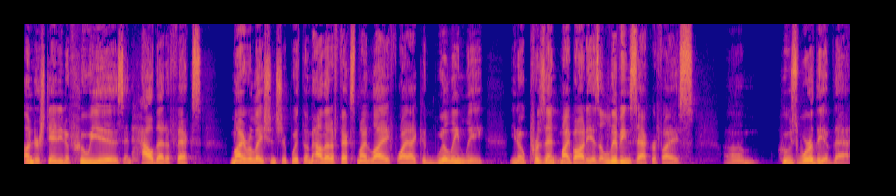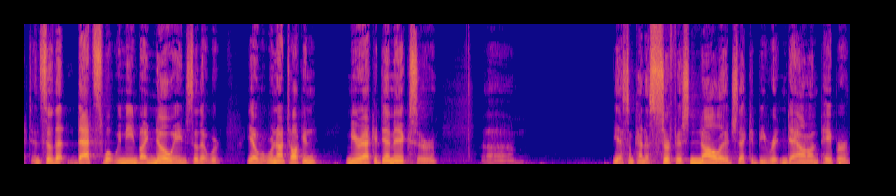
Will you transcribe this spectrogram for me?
understanding of who he is and how that affects my relationship with him, how that affects my life, why I could willingly, you know, present my body as a living sacrifice. Um, who's worthy of that? And so that that's what we mean by knowing, so that we're yeah, we're not talking mere academics or um, yeah, some kind of surface knowledge that could be written down on paper.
